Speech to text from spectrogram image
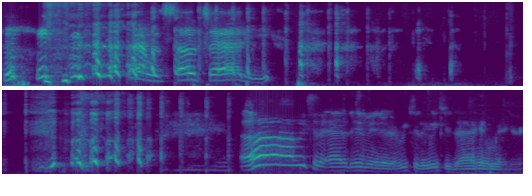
that was so chatty. Ah, we should have added him in here. We should we should add him in here.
